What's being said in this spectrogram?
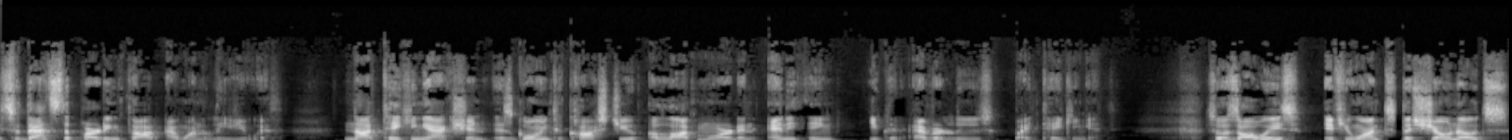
So that's the parting thought I want to leave you with. Not taking action is going to cost you a lot more than anything you could ever lose by taking it. So as always, if you want the show notes,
